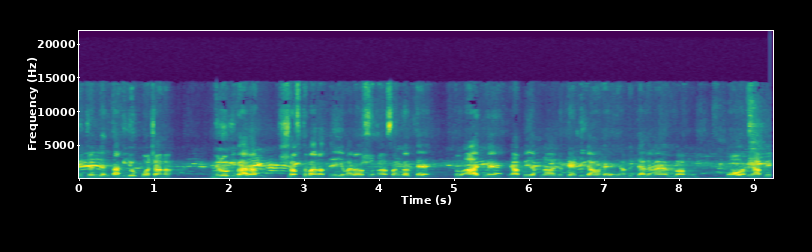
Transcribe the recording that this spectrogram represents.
कि जन जन तक योग पहुँचाना। निरोगी भारत स्वस्थ भारत यही हमारा संकल्प है। तो आज मैं यहाँ पे अपना जो टेंटी गाँव है यहाँ विद्यालय में आया हुआ हूँ। और यहाँ पे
